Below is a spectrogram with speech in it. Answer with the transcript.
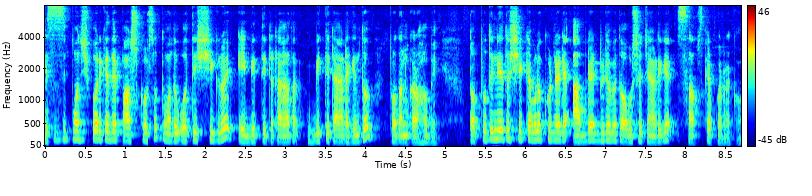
এসএসসি পঁচিশ পরীক্ষা দিয়ে পাস করছ, তোমাদের অতি শীঘ্রই এই বৃত্তিটা টাকা বৃত্তি টাকাটা কিন্তু প্রদান করা হবে। তো প্রতিনিয়ত শিক্ষামূলক খুঁটিনাটি আপডেট ভিডিও পেতে অবশ্যই চ্যানেলটিকে সাবস্ক্রাইব করে রাখো।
